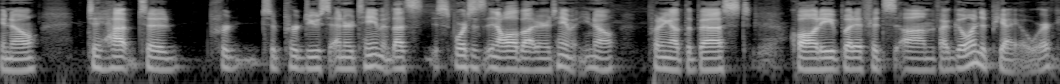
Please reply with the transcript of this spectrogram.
you know to have to pro- to produce entertainment that's sports is all about entertainment you know putting out the best Yeah. quality but if it's um if I go into PIO work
